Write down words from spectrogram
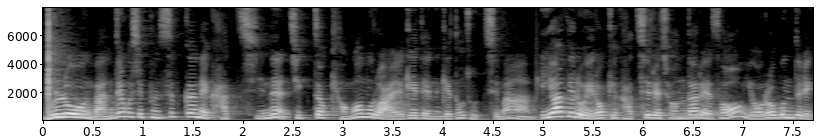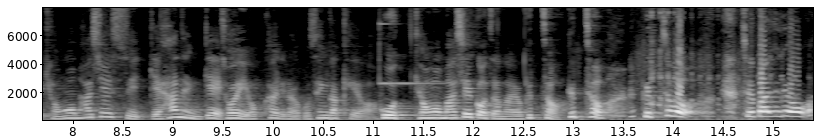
물론 만들고 싶은 습관의 가치는 직접 경험으로 알게 되는 게 더 좋지만 이야기로 이렇게 가치를 전달해서 여러분들이 경험하실 수 있게 하는 게 저의 역할이라고 생각해요. 곧 경험하실 거잖아요. 그쵸? 그쵸? 그쵸? 제발요.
